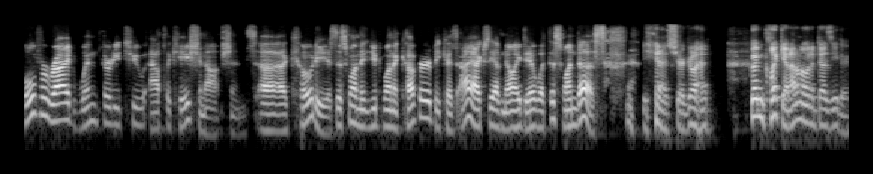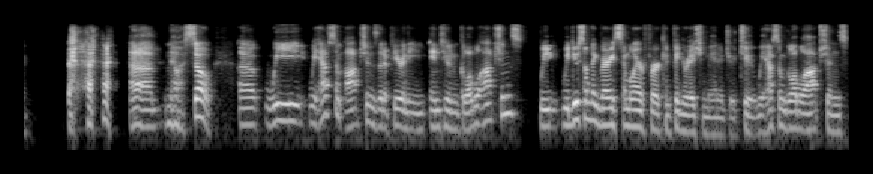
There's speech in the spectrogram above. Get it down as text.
override Win32 application options. Uh, Cody, is this one that you'd want to cover? Because I actually have no idea what this one does. yeah, sure. Go ahead. Go ahead and click it. I don't know what it does either. Um, no, so uh, we we have some options that appear in the Intune global options. We we do something very similar for Configuration Manager too. We have some global options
